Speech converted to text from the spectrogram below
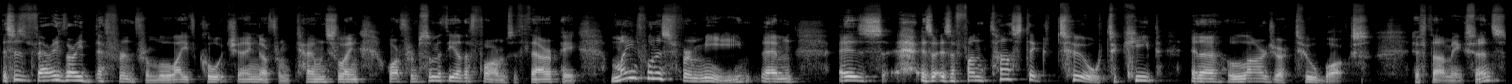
this is very, very different from life coaching, or from counselling, or from some of the other forms of therapy. Mindfulness, for me, um, is is a, is a fantastic tool to keep in a larger toolbox, if that makes sense.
